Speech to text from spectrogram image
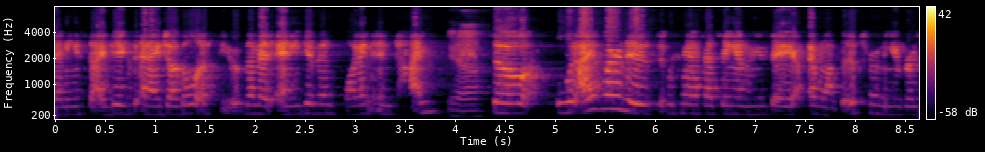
many side gigs and I juggle a few of them at any given point in time. Yeah. So what I've learned is with manifesting and when you say I want this from the universe,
